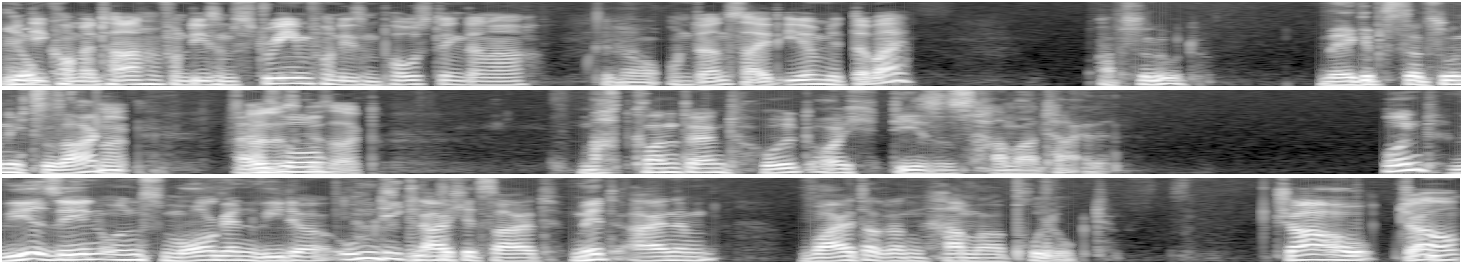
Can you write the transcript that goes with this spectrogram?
In Jo. die Kommentare von diesem Stream, von diesem Posting danach. Genau, Und dann seid ihr mit dabei. absolut. Mehr gibt es dazu nicht zu sagen. Nein, Alles also gesagt. macht Content, holt euch dieses Hammerteil. Und wir sehen uns morgen wieder um die gleiche Zeit mit einem weiteren Hammerprodukt. Ciao. Ciao.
